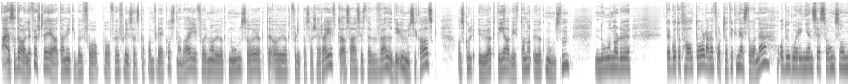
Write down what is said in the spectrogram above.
Nei, så Det aller første er at de ikke bør påføre flyselskapene flere kostnader i form av økt moms og økt, og økt flypassasjeravgift. Altså, Jeg synes det er veldig umusikalsk å skulle øke de avgiftene og øke momsen nå når du det er gått et halvt år, de er fortsatt i knestående, og du går inn i en sesong som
